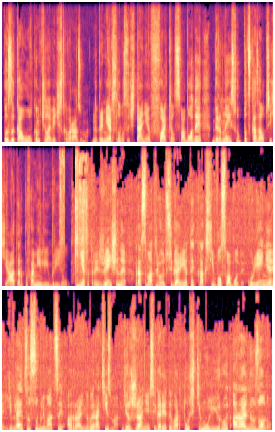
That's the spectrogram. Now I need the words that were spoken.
по закоулкам человеческого разума. Например, словосочетание «факел свободы» Бернейсу подсказал психиатр по фамилии Брил. Некоторые женщины рассматривают сигареты как символ свободы. Курение является сублимацией орального эротизма, Держание сигареты во рту стимулирует оральную зону.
